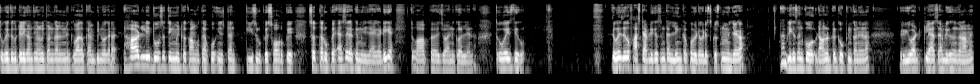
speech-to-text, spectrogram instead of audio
तो कैसे देखो टेलीग्राम चैनल को ज्वाइन कर लेने के बाद आप कैंपिंग वगैरह हार्डली दो से तीन मिनट का काम होता है। आपको इंस्टेंट तीस रुपये सौ रुपये सत्तर रुपये ऐसे करके मिल जाएगा, ठीक है? तो आप ज्वाइन कर लेना। तो वैसे देखो तो वैसे देखो फास्ट एप्लीकेशन का लिंक आपको वीडियो डिस्क्रिप्शन में मिल जाएगा। एप्लीकेशन को डाउनलोड करके ओपन कर लेना रिवॉर्ड क्लास एप्लीकेशन का नाम है।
